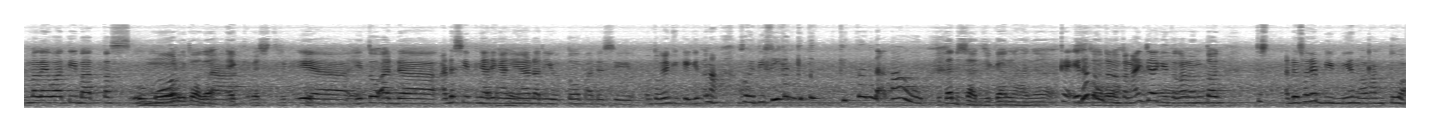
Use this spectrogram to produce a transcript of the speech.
melewati batas umur, umur itu ada nah, egg restricted Iya, Ya. itu ada ada sih penyaringannya Hmm. dari YouTube, ada sih untungnya kayak gitu. Nah, kalau di TV kan kita kita nggak tahu. kita disajikan hanya Kayak itu secara- nonton nonton aja gitu kan Nah, nonton. Terus ada soalnya bimbingan orang tua,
